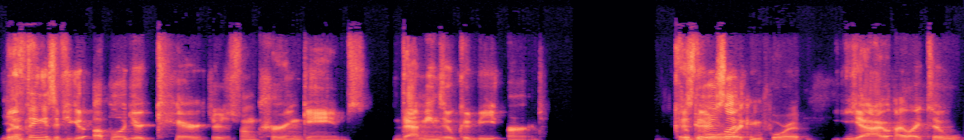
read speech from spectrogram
yeah, the thing is, if you could upload your characters from current games, that means it could be earned. Because So there's like, working for it. yeah, I, I like to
